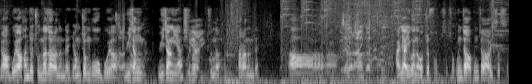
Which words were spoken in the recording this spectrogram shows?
야 뭐야 한조 존나 잘하는데 0.95 뭐야 잘한다고? 위장 위장이야 씨발. 존나 잘하는데 아. 시작은 아닌 것 같은데. 아니야 이거는 어쩔 수 없어. 저 혼자 혼자 있었어.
